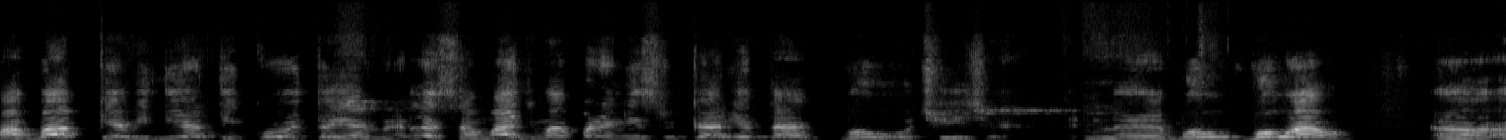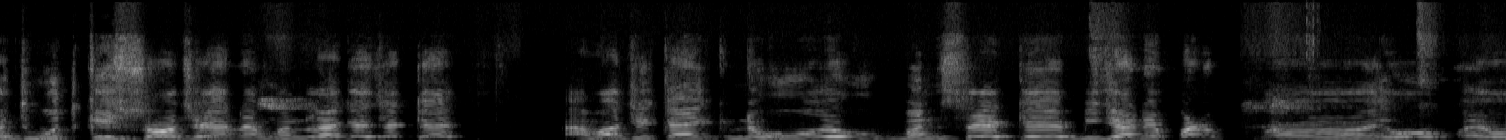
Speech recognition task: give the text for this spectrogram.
મા બાપ કે વિદ્યાર્થી કોઈ તૈયાર નથી એટલે સમાજમાં પણ એની સ્વીકાર્યતા બહુ ઓછી છે. એટલે બહુ બહુ આ અદ્ભુત કિસ્સો છે અને મને લાગે છે કે આમાંથી કંઈક નવું એવું બનશે કે બીજાને પણ એવો એવો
